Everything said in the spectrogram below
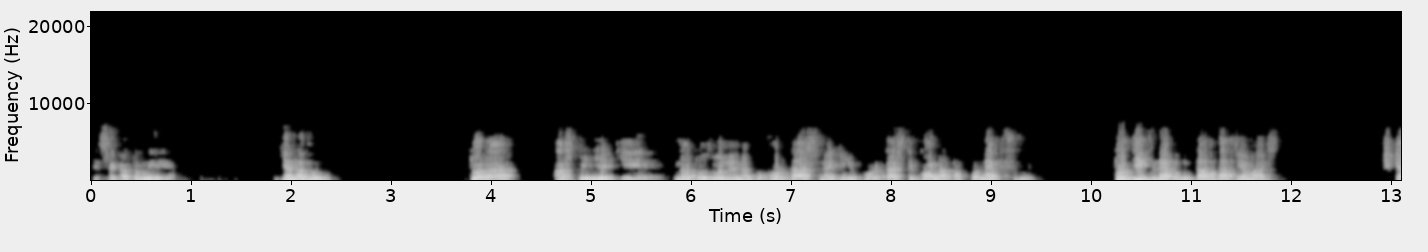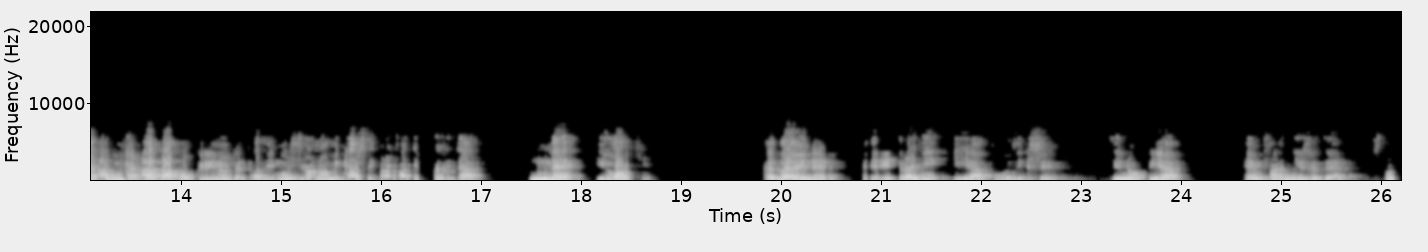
δισεκατομμύρια. Για να δούμε. Τώρα ας μείνει εκεί, να το δούνε, να το χορτάσει, να γίνει χορταστικό, να το χωνέψουμε. Το τι βλέπουν τα μάτια μας για να δούμε ανταποκρίνονται τα δημοσιονομικά στην πραγματικότητα. Ναι ή όχι. Εδώ είναι περίτρανη η απόδειξη την οποία εμφανίζεται στο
